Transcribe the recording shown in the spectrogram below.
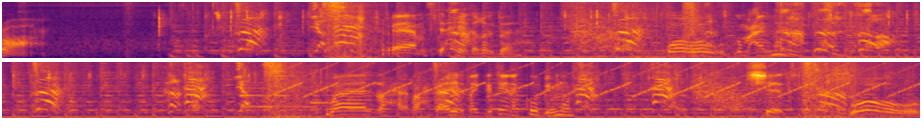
Draw. يا مستحيل غلبة. واو واو قم عنها. وال راح راحت عليه طقتين أكون بيموت. شيت. واو.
